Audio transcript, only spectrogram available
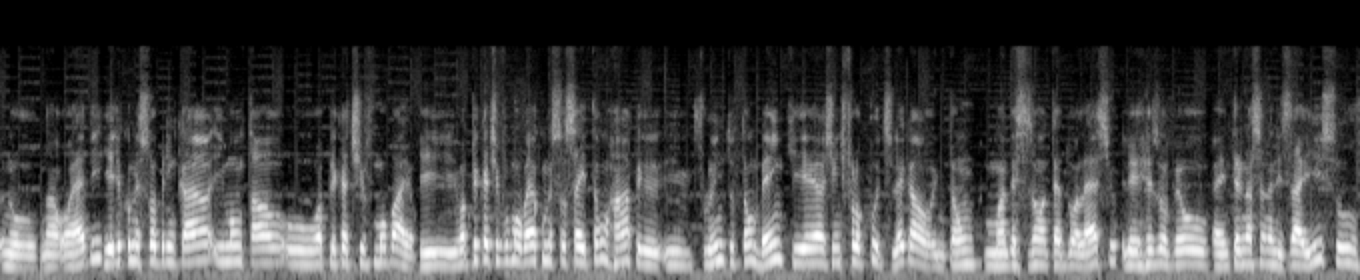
no, na web, e ele começou a brincar e montar o aplicativo mobile. E o aplicativo mobile começou a sair tão rápido e fluindo tão bem que a gente falou, putz, legal. Então, uma decisão até do Alessio, ele resolveu é, internacionalizar isso,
